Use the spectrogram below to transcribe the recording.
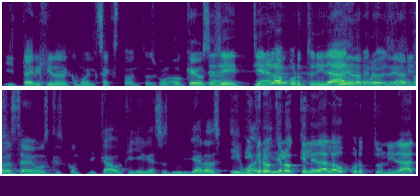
y Tyreek Hill como el sexto. Entonces, ok, o sea. Sí, sí, tiene la oportunidad, tiene la pero, oportunidad pero, sabemos que es complicado que llegue a esas mil yardas. y creo que lo que le da la oportunidad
